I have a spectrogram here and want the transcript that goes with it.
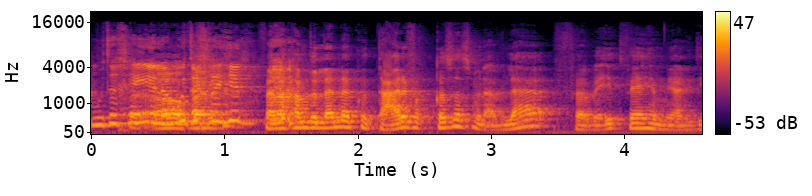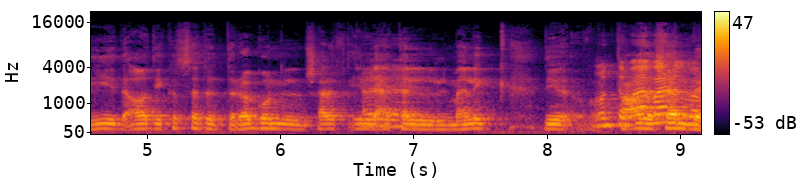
متخيلة آه، متخيل فانا الحمد لله أنا كنت عارف القصص من قبلها فبقيت فاهم يعني دي آه دي قصة الدراجون اللي مش عارف إيه اللي أيوة. قتل الملك. دي وأنت بقى بعد ما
